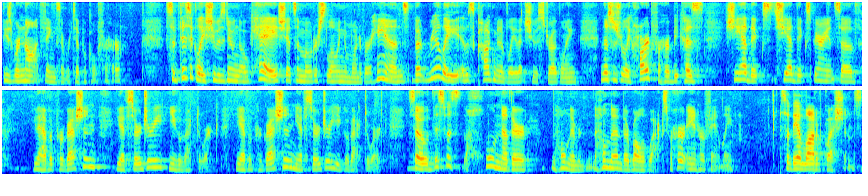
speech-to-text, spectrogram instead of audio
These were not things that were typical for her. So physically, she was doing okay. She had some motor slowing in one of her hands, but really, it was cognitively that she was struggling. And this was really hard for her because she had the she had the experience of you have a progression, you have surgery, you go back to work. You have a progression, you have surgery, you go back to work. So this was a whole nother, whole a whole nother ball of wax for her and her family. So they had a lot of questions.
